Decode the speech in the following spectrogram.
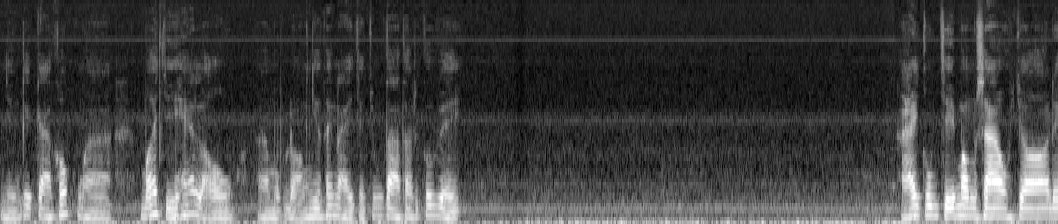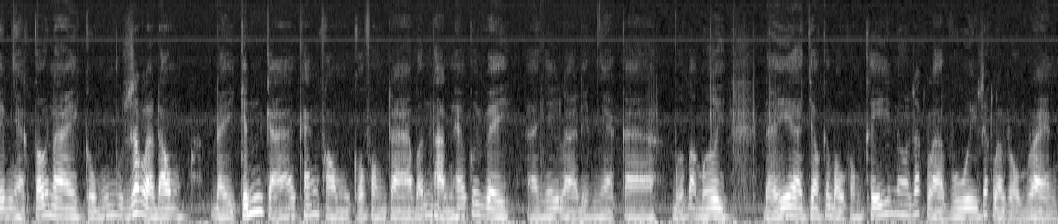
những cái ca khúc mà mới chỉ hé lộ à, một đoạn như thế này cho chúng ta thôi quý vị. Hải cũng chỉ mong sao cho đêm nhạc tối nay cũng rất là đông đầy kín cả khán phòng của phòng trà Bến Thành theo quý vị. À, như là đêm nhạc à, bữa 30 để à, cho cái bầu không khí nó rất là vui rất là rộn ràng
